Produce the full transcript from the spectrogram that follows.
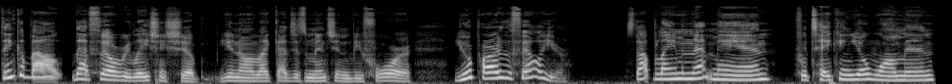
Think about that failed relationship. You know, like I just mentioned before, you're part of the failure. Stop blaming that man for taking your woman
